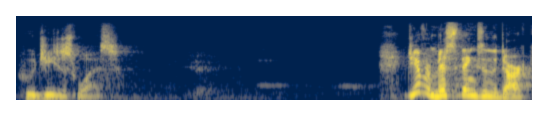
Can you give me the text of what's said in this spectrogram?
who Jesus was. Do you ever miss things in the dark?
